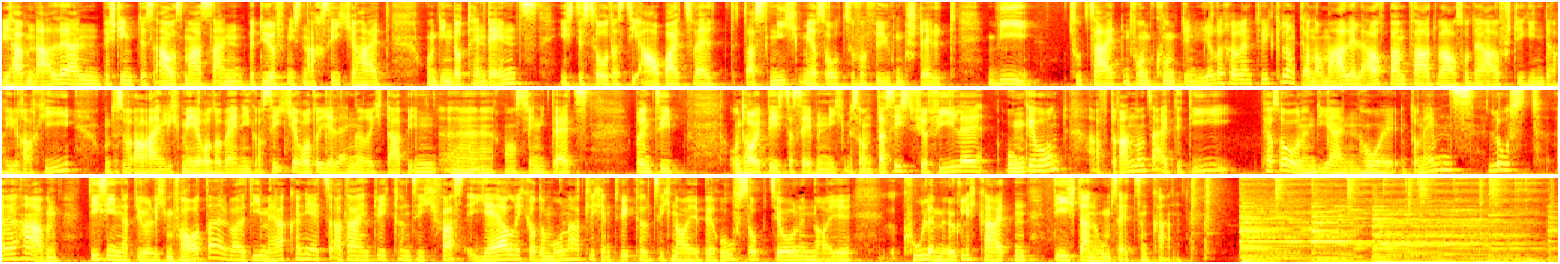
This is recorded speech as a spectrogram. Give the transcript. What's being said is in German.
Wir haben alle ein bestimmtes Ausmaß, ein Bedürfnis nach Sicherheit und in der Tendenz ist es so, dass die Arbeitswelt das nicht mehr so zur Verfügung stellt wie zu Zeiten von kontinuierlicher Entwicklung. Der normale Laufbahnpfad war so der Aufstieg in der Hierarchie und das war eigentlich mehr oder weniger sicher, oder je länger ich da bin, äh, Anciennitätsprinzip. Und heute ist das eben nicht mehr so. Und das ist für viele ungewohnt. Auf der anderen Seite, die Personen, die eine hohe Unternehmenslust äh, haben, die sind natürlich im Vorteil, weil die merken jetzt, ah, da entwickeln sich fast jährlich oder monatlich entwickeln sich neue Berufsoptionen, neue coole Möglichkeiten, die ich dann umsetzen kann.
